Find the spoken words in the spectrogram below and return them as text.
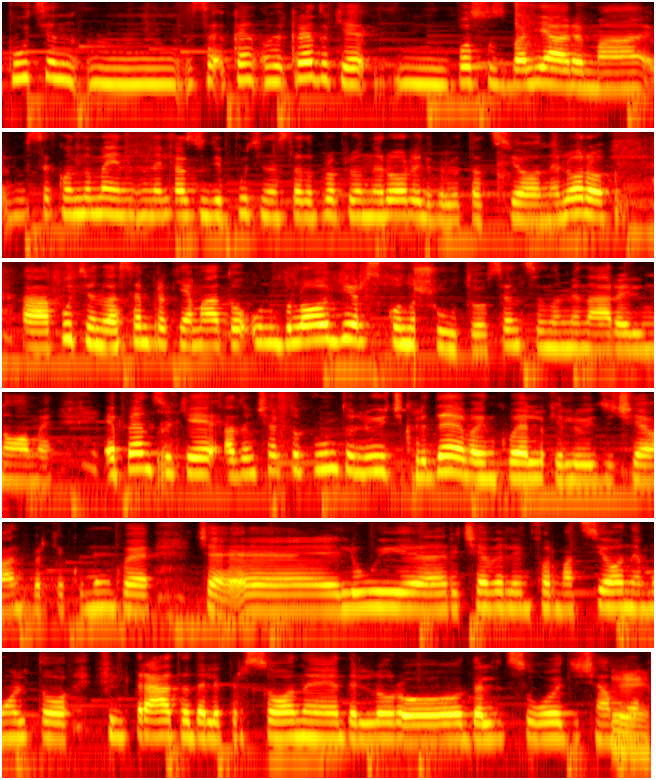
Putin, mh, mm, se, credo che mh, mm, posso sbagliare, ma secondo me nel caso di Putin è stato proprio un errore di valutazione. Loro, uh, Putin l'ha sempre chiamato un blogger sconosciuto, senza nominare il nome. E penso che ad un certo punto lui credeva in quello che lui diceva, perché comunque cioè, eh, lui eh, riceve l'informazione molto filtrata dalle persone del, loro, del suo diciamo, sì.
